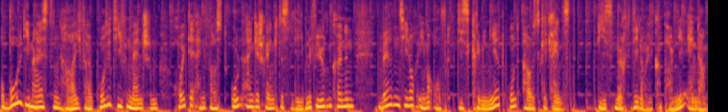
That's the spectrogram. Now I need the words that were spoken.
Obwohl die meisten HIV-positiven Menschen heute ein fast uneingeschränktes Leben führen können, werden sie noch immer oft diskriminiert und ausgegrenzt. Dies möchte die neue Kampagne ändern.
